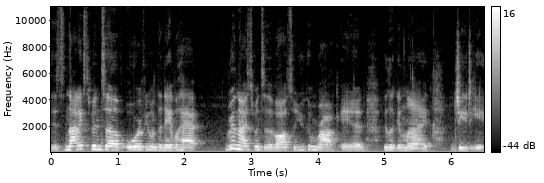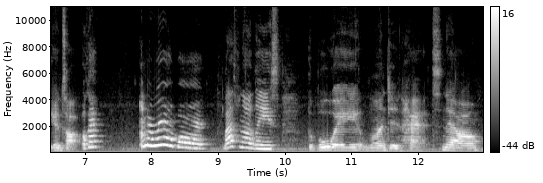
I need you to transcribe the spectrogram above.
it's not expensive or if you want the naval hat, really not expensive at all. So you can rock and be looking like GD and top. Okay? I'm a real boy. Last but not least, the Boy London hat. Now,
